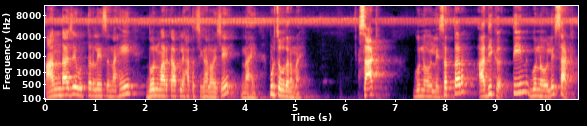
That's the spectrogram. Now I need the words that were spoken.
अंदाजे उत्तर लिहायचं नाही. दोन मार्क आपल्या हाताची घालवायचे नाही. पुढचं उदाहरण आहे. साठ गुणवले सत्तर अधिक तीन गुणवले साठ.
